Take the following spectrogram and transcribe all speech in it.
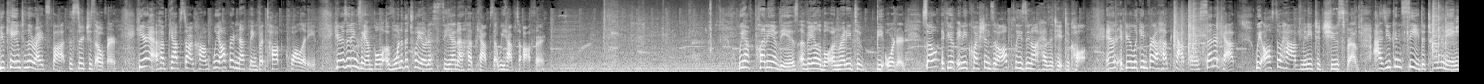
You came to the right spot, the search is over. Here at hubcaps.com we offer nothing but top quality. Here's an example of one of the Toyota Sienna hubcaps that we have to offer. We have plenty of these available and ready to be ordered. So if you have any questions at all, please do not hesitate to call. And if you're looking for a hubcap or a center cap, we also have many to choose from. As you can see, determining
